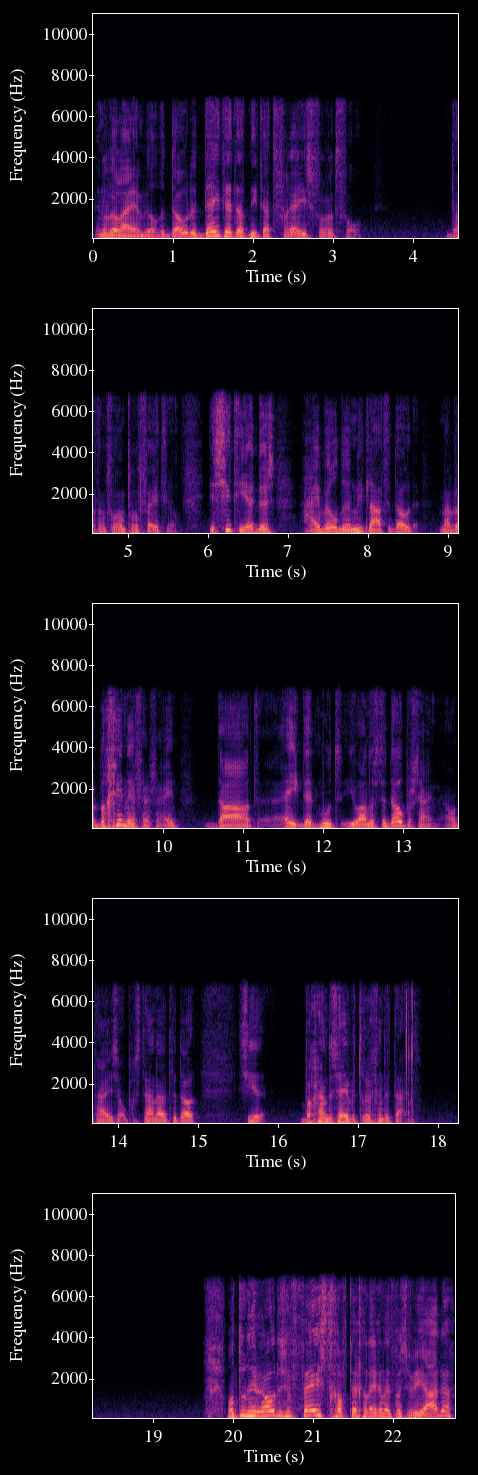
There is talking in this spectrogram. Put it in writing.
En hoewel hij hem wilde doden, deed hij dat niet uit vrees voor het volk. Dat hem voor een profeet hield. Je ziet hier dus, hij wilde hem niet laten doden. Maar we beginnen in vers 1 dat, hé, hey, dit moet Johannes de Doper zijn, want hij is opgestaan uit de dood. Zie je, we gaan dus even terug in de tijd. Want toen Herodes een feest gaf ter gelegenheid van zijn verjaardag,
